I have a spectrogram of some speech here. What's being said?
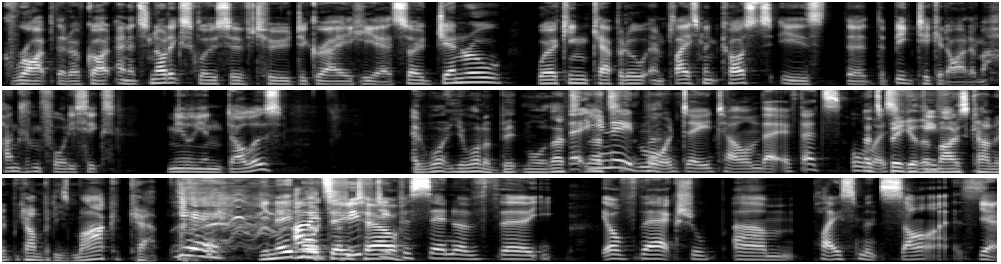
gripe that I've got, and it's not exclusive to De Grey here. So general working capital and placement costs is the the big ticket item, 146 million dollars. You want you want a bit more. That's, That- you that's need more detail on that. If that's almost That's bigger than most com- companies' market cap. Yeah, You need I more mean, it's detail. Fifty percent of the of the actual um, placement size. Yeah.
